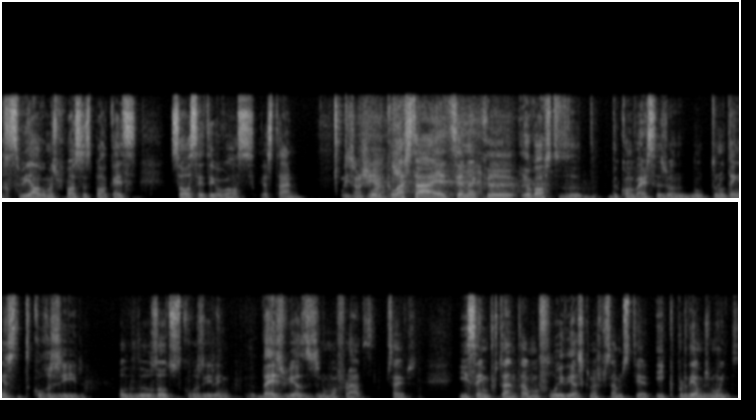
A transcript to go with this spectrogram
Recebi algumas propostas de podcast, só aceitei o vosso este ano. Lisonjeados. Porque lá está, é de cena que eu gosto de, de- de conversas onde não- tu não tenhas de te corrigir ou de os outros te corrigirem 10 vezes numa frase, percebes? Isso é importante, há uma fluidez que nós precisamos ter e que perdemos muito.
